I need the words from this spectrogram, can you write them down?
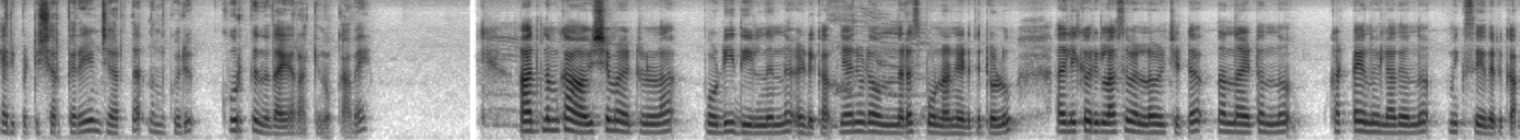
കരിപ്പെട്ടി ശർക്കരയും ചേർത്ത് നമുക്കൊരു കുറുക്ക് തയ്യാറാക്കി നോക്കാവേ. ആദ്യം നമുക്ക് ആവശ്യമായിട്ടുള്ള പൊടി ഇതിൽ നിന്ന് എടുക്കാം. ഞാനിവിടെ ഒന്നര സ്പൂണാണ് എടുത്തിട്ടുള്ളൂ. അതിലേക്ക് ഒരു ഗ്ലാസ് വെള്ളം ഒഴിച്ചിട്ട് നന്നായിട്ടൊന്ന് കട്ടയൊന്നും ഇല്ലാതെ ഒന്ന് മിക്സ് ചെയ്തെടുക്കാം.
